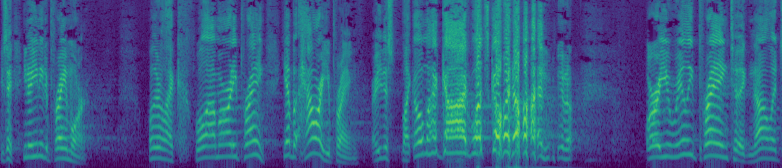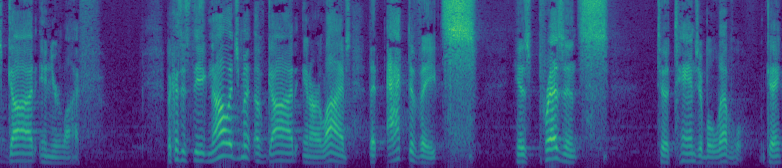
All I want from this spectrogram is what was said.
You say, you know, you need to pray more. Well, they're like, well, I'm already praying. Yeah, but how are you praying? Are you just like, oh my God, what's going on? You know? Or are you really praying to acknowledge God in your life? Because it's the acknowledgement of God in our lives that activates his presence to a tangible level. Okay?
